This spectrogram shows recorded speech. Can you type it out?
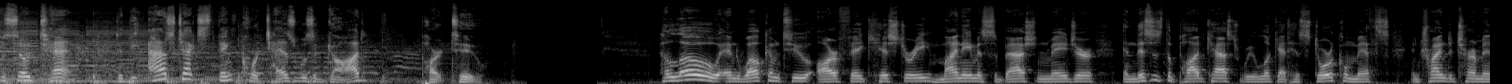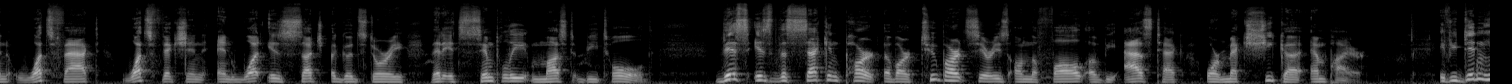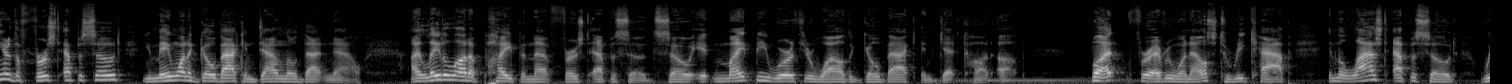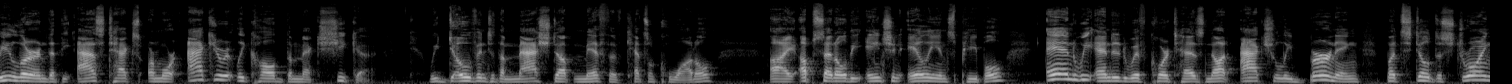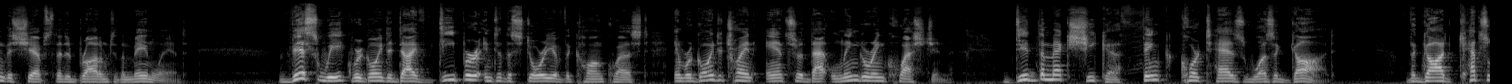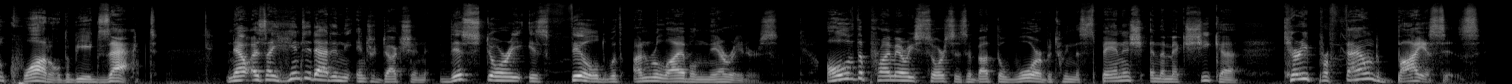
Episode 10 Did the Aztecs think Cortez was a god? Part 2. Hello, and welcome to Our Fake History. My name is Sebastian Major, and this is the podcast where we look at historical myths and try and determine what's fact, what's fiction, and what is such a good story that it simply must be told. This is the second part of our two part series on the fall of the Aztec or Mexica Empire. If you didn't hear the first episode, you may want to go back and download that now. I laid a lot of pipe in that first episode, so it might be worth your while to go back and get caught up. But for everyone else, to recap, in the last episode, we learned that the Aztecs are more accurately called the Mexica. We dove into the mashed up myth of Quetzalcoatl. I upset all the ancient aliens people, and we ended with Cortez not actually burning, but still destroying the ships that had brought him to the mainland. This week, we're going to dive deeper into the story of the conquest, and we're going to try and answer that lingering question Did the Mexica think Cortez was a god? The god Quetzalcoatl, to be exact. Now, as I hinted at in the introduction, this story is filled with unreliable narrators. All of the primary sources about the war between the Spanish and the Mexica carry profound biases.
